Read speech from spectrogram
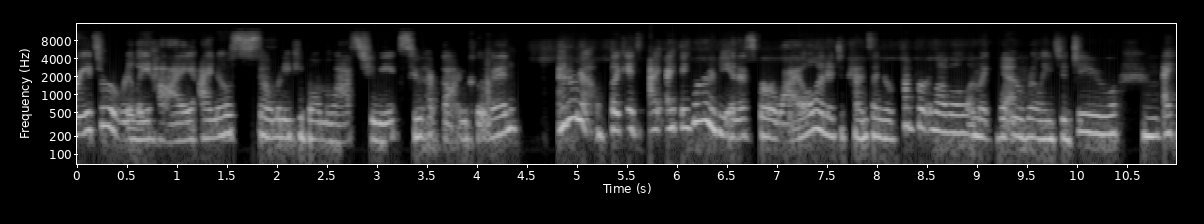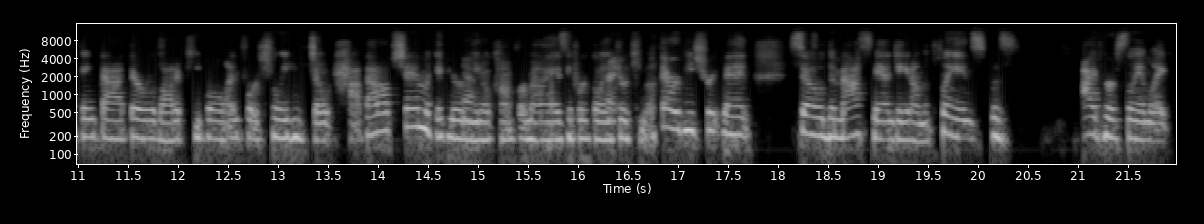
rates are really high. I know so many people in the last two weeks who have gotten COVID. I don't know. Like, it's, I, I think we're going to be in this for a while, and it depends on your comfort level and like what Yeah. you're willing to do. Mhm. I think that there are a lot of people, unfortunately, who don't have that option. Like, if you're Yeah. immunocompromised, if you're going Right. through chemotherapy treatment. So, the mask mandate on the planes was, I personally am like,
